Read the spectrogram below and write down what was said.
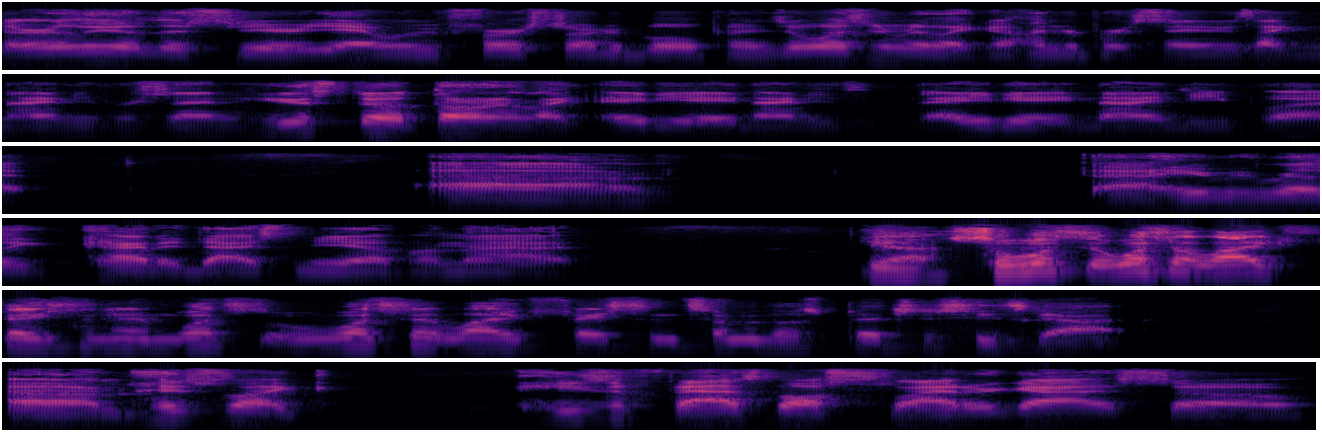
earlier this year, yeah, when we first started bullpens. It wasn't really like 100%, it was like 90%. He was still throwing like 88 90 88 90, but um uh, he really kind of diced me up on that. Yeah. So what's it what's it like facing him? What's what's it like facing some of those pitches he's got? Um, his like he's a fastball slider guy, so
